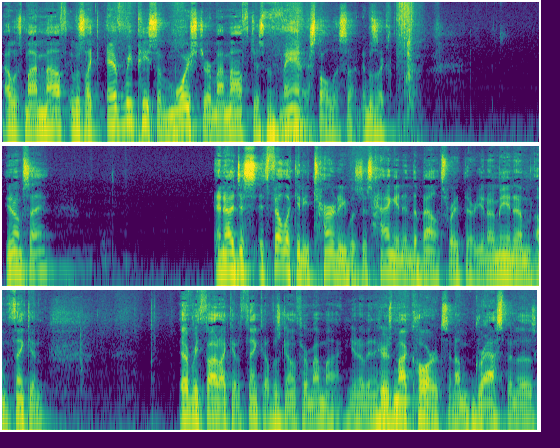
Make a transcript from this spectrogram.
I was my mouth, it was like every piece of moisture in my mouth just vanished all of a sudden. It was like, you know what I'm saying? And I just, it felt like an eternity was just hanging in the balance right there. You know what I mean? And I'm, I'm thinking, every thought I could think of was going through my mind. You know, and here's my cards, and I'm grasping those.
